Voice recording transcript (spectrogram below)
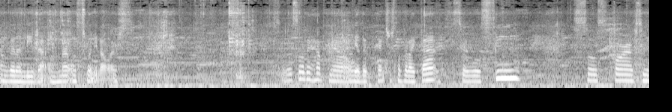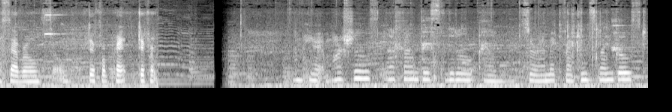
I'm gonna leave that one. That one's twenty dollars. So that's all they have now. The other prints or something like that. So we'll see. So far, I've seen several. So different print, different. I'm here at Marshall's and I found this little um, ceramic Frankenstein ghost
